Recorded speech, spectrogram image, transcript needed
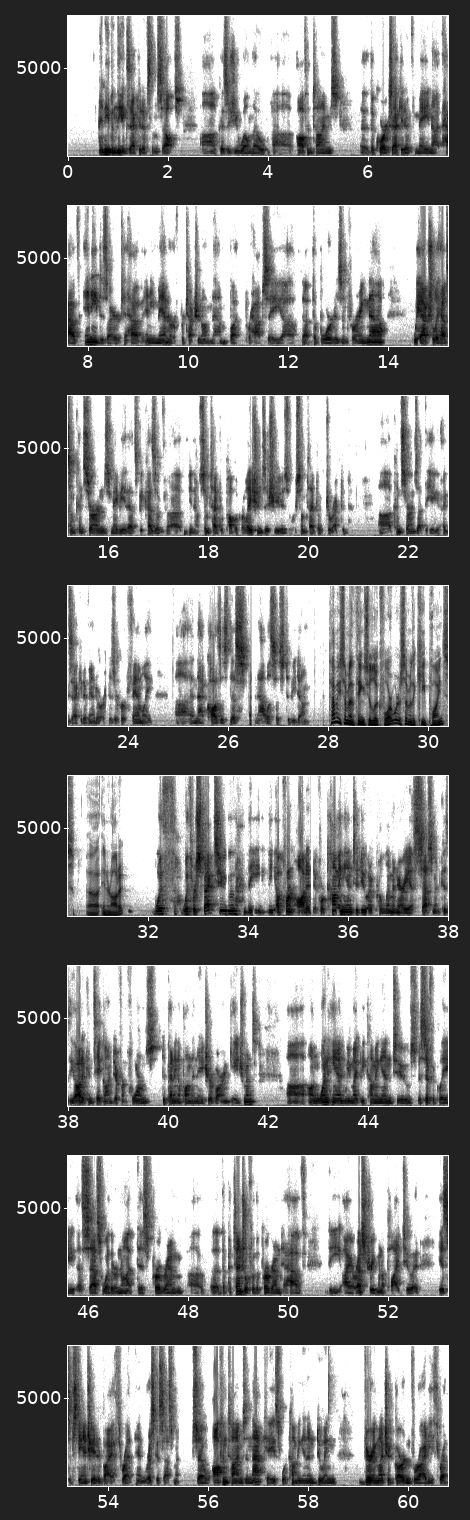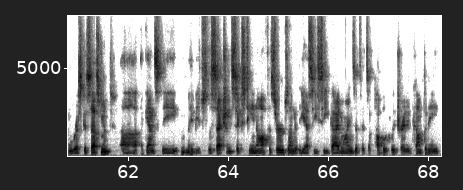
and even the executives themselves. Because, uh, as you well know, uh, oftentimes uh, the core executive may not have any desire to have any manner of protection on them, but perhaps a uh, the board is inferring now. We actually have some concerns. Maybe that's because of uh, you know some type of public relations issues or some type of directed uh, concerns at the executive and or his or her family and that causes this analysis to be done. Tell me some of the things you look for. What are some of the key points uh, in an audit? With with respect to the the upfront audit, if we're coming in to do a preliminary assessment, because the audit can take on different forms depending upon the nature of our engagement. Uh, on one hand, we might be coming in to specifically assess whether or not this program, uh, uh, the potential for the program to have the IRS treatment applied to it, is substantiated by a threat and risk assessment. So, oftentimes in that case, we're coming in and doing very much a garden variety threat and risk assessment uh, against the maybe it's the Section 16 officers under the SEC guidelines if it's a publicly traded company.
